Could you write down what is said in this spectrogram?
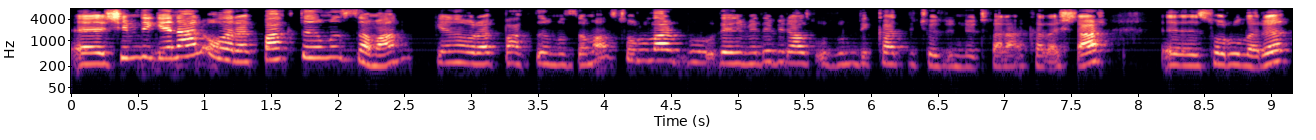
Ee, şimdi genel olarak baktığımız zaman, genel olarak baktığımız zaman sorular bu denemede biraz uzun, dikkatli çözün lütfen arkadaşlar ee, soruları.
